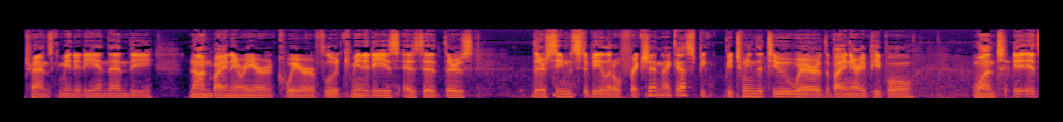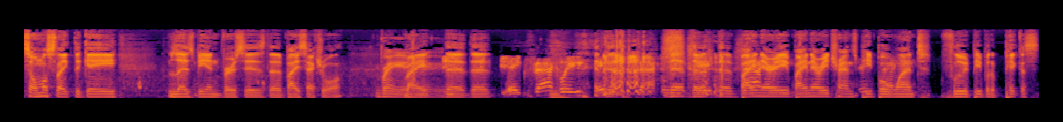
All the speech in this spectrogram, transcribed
trans community and then the non-binary or queer fluid communities is that there's there seems to be a little friction, I guess, be, between the two, where the binary people want it, it's almost like the gay lesbian versus the bisexual Right. right the the Exactly. exactly. the the, the binary binary trans people Exactly. want fluid people to pick a s-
